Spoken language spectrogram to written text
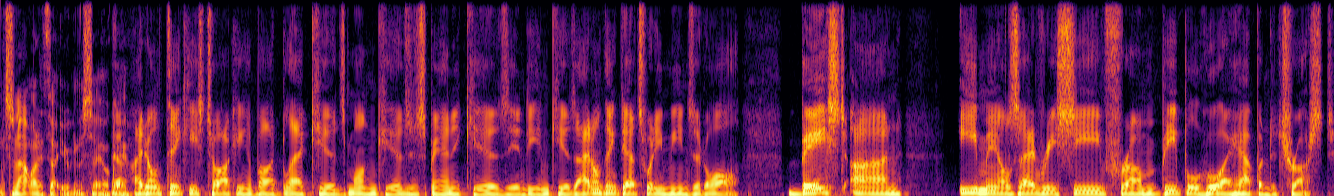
That's not what I thought you were going to say. Okay. I don't think he's talking about black kids, Hmong kids, Hispanic kids, Indian kids. I don't think that's what he means at all. Based on emails I've received from people who I happen to trust,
